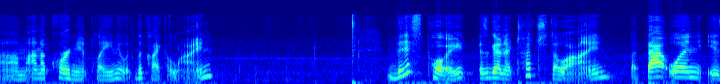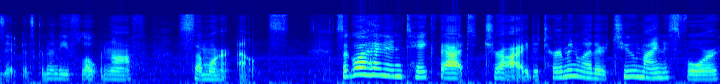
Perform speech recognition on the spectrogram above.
um, on a coordinate plane, it would look like a line. This point is going to touch the line, but that one isn't. It's going to be floating off somewhere else. So go ahead and take that try. Determine whether 2 minus 4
